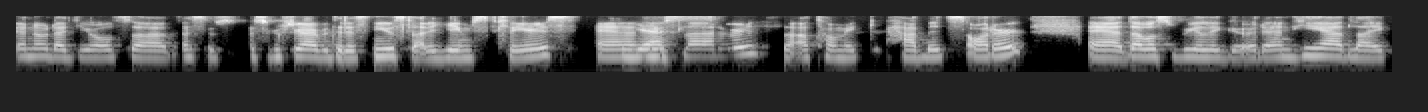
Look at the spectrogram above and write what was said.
I know that you also a subscriber to this newsletter, James Clear's uh, yes. newsletter, the Atomic Habits Order. Uh, that was really good, and he had like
